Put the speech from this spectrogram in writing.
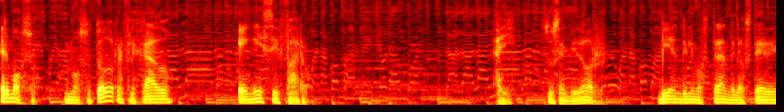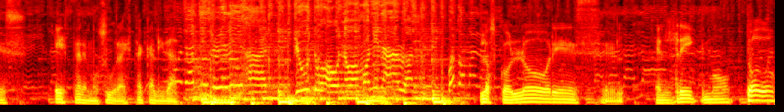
hermoso, hermoso, todo reflejado en ese faro ahí, su servidor, viéndole y mostrándole a ustedes esta hermosura, esta calidad. Los colores, ritmo, todo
